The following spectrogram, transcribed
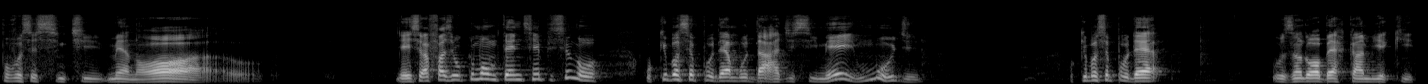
por você se sentir menor. E aí você vai fazer o que o Montaigne sempre ensinou. O que você puder mudar de si mesmo, mude. O que você puder, usando o Albert Camus aqui,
